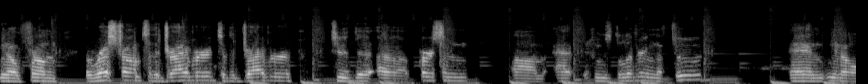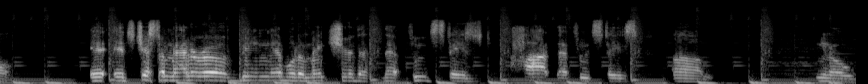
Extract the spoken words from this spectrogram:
You know, from the restaurant to the driver, to the driver to the uh, person um, at who's delivering the food, and you know, it, it's just a matter of being able to make sure that that food stays hot, that food stays, um, you know,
